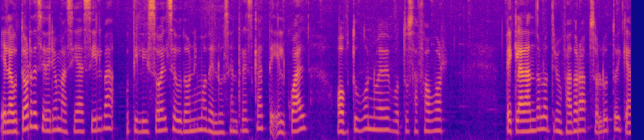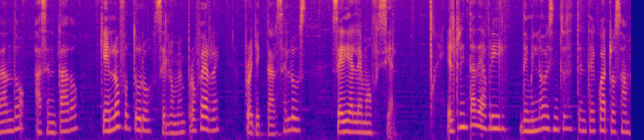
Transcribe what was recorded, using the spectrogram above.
El autor Desiderio Macías Silva utilizó el seudónimo de Luz en Rescate, el cual obtuvo nueve votos a favor, declarándolo triunfador absoluto y quedando asentado que en lo futuro Celumen Proferre, proyectarse luz, sería el lema oficial. El 30 de abril de 1974, Sam,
